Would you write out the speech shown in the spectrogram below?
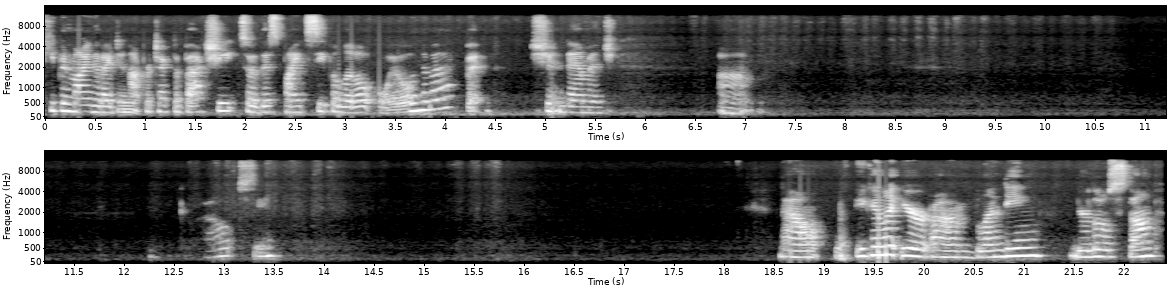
keep in mind that I did not protect the back sheet, so this might seep a little oil in the back, but shouldn't damage um, out, see? Now, you can let your um, blending, your little stump,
